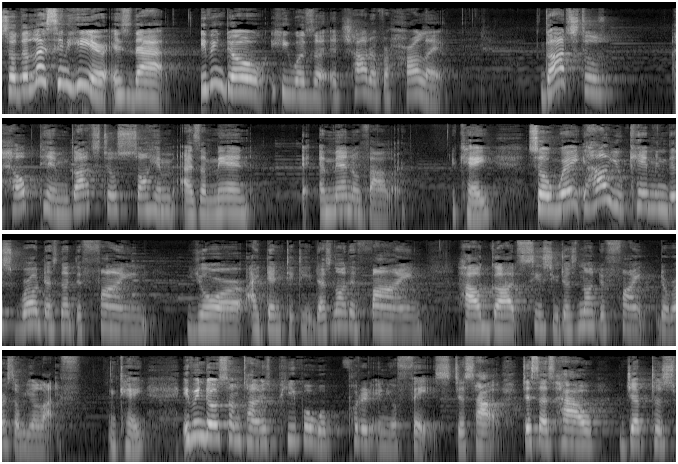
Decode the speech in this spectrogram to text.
So the lesson here is that even though he was a, a child of a harlot, God still helped him. God still saw him as a man, a man of valor. Okay so where how you came in this world does not define your identity, does not define how God sees you, does not define the rest of your life. Okay? Even though sometimes people will put it in your face, just how just as how Jephthah's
